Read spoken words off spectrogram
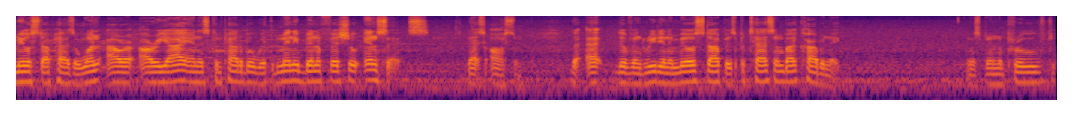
MilStop has a one hour REI and is compatible with many beneficial insects. That's awesome. The active ingredient in MilStop is potassium bicarbonate. It's been approved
